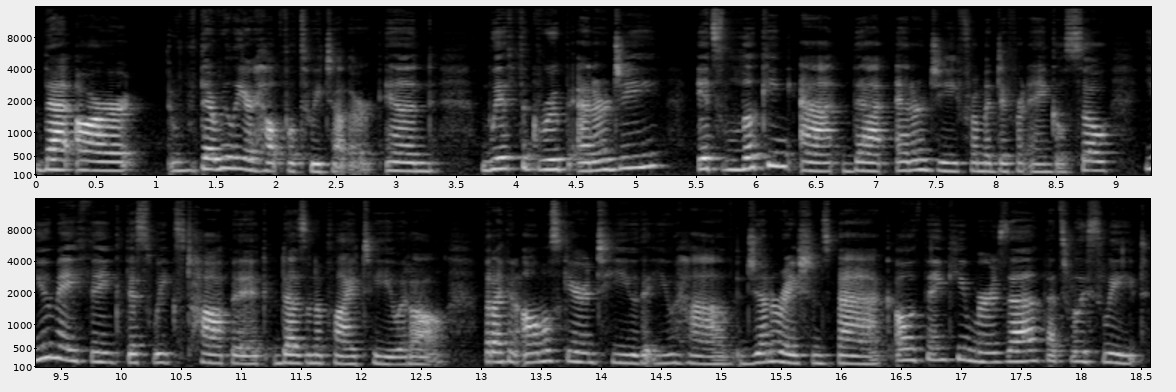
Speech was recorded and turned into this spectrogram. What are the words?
that are that really are helpful to each other and with the group energy, it's looking at that energy from a different angle. So you may think this week's topic doesn't apply to you at all, but I can almost guarantee you that you have generations back. Oh, thank you, Mirza. That's really sweet.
